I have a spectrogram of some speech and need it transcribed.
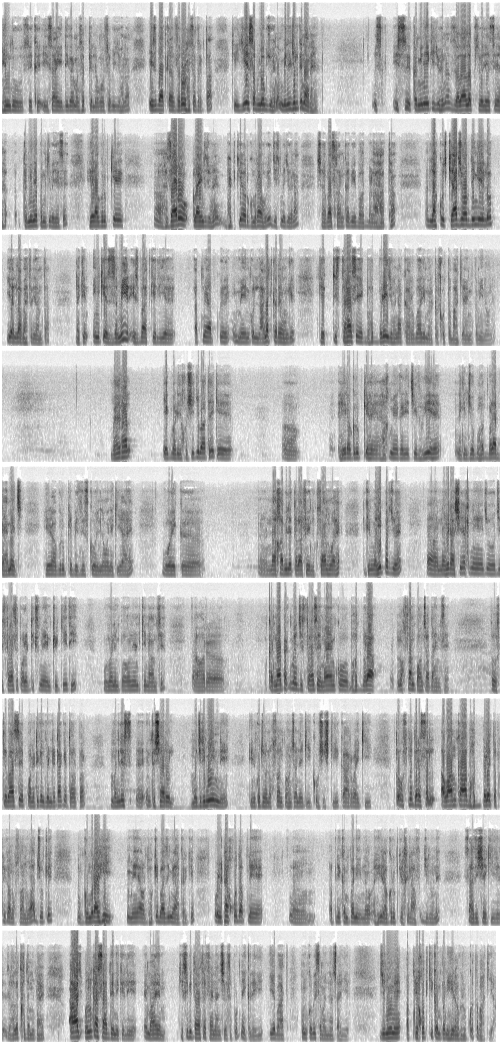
ہندو، سکھ، عیسائی، دیگر مذہب کے لوگوں سے بھی جو ہے نا، اس بات کا ضرور حسد رکھتا کہ یہ سب لوگ جو ہے نا مل جل کے نہ رہیں۔ اس اس کمینے کی جو ہے نا ضلالت کی وجہ سے کمینے پن کی وجہ سے ہیرا گروپ کے ہزاروں کلائنٹ جو ہیں بھٹکے اور گمراہ ہوئے، جس میں جو ہے نا شہباز خان کا بھی بہت بڑا ہاتھ تھا۔ اللہ کچھ کیا جواب دیں گے یہ لوگ؟ یہ اللہ بہتر جانتا۔ لیکن ان کے ضمیر اس بات کے لیے اپنے آپ کے میں ان کو لانت کر رہے ہوں گے کہ کس طرح سے ایک بہت بڑے جو ہے نا کاروباری مرکز کو تباہ کیا ان کمینوں نے۔ بہرحال، ایک بڑی خوشی کی بات ہے کہ ہیرا گروپ کے حق میں اگر یہ چیز ہوئی ہے، لیکن جو بہت بڑا ڈیمیج ہیرا گروپ کے بزنس کو ان لوگوں نے کیا ہے وہ ایک ناقابل تلافی نقصان ہوا ہے۔ لیکن وہیں پر جو ہے نوینا شیخ نے جو جس طرح سے پولیٹکس میں انٹری کی تھی وومن امپاورمنٹ کے نام سے، اور کرناٹک میں جس طرح سے ایم کو بہت بڑا نقصان پہنچا تھا ان سے، تو اس کے بعد سے پولیٹیکل ونڈیٹا کے طور پر منلس انتشار المجرمین نے ان کو جو نقصان پہنچانے کی کوشش کی کاروائی کی، تو اس میں دراصل عوام کا بہت بڑے طبقے کا نقصان ہوا، جو کہ گمراہی میں اور دھوکے بازی میں آ کر کے الٹا خود اپنے اپنی کمپنی ہیرا گروپ کے خلاف جنہوں نے سازشیں کی، غلط قدم اٹھائے۔ آج ان کا ساتھ دینے کے لیے ایم آئی ایم کسی بھی طرح سے فائنینشیل سپورٹ نہیں کرے گی، یہ بات ان کو بھی سمجھنا چاہیے۔ جنہوں نے اپنے خود کی کمپنی ہیرا گروپ کو تباہ کیا۔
